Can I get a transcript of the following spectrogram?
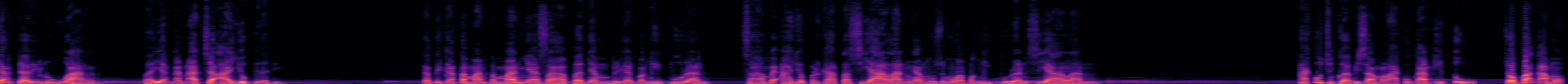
Yang dari luar, bayangkan aja Ayub tadi. Ketika teman-temannya, sahabatnya memberikan penghiburan, sampai Ayub berkata, "Sialan kamu semua penghiburan sialan." Aku juga bisa melakukan itu. Coba kamu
